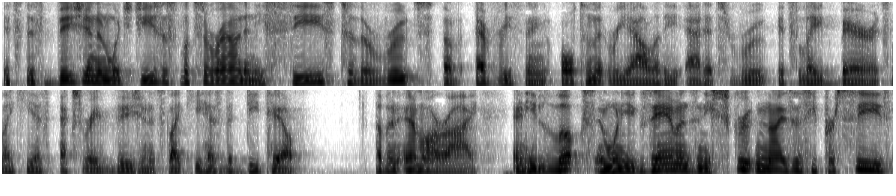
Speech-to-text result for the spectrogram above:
it's this vision in which Jesus looks around and he sees to the roots of everything, ultimate reality at its root. It's laid bare. It's like he has x ray vision. It's like he has the detail of an MRI. And he looks, and when he examines and he scrutinizes, he perceives,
